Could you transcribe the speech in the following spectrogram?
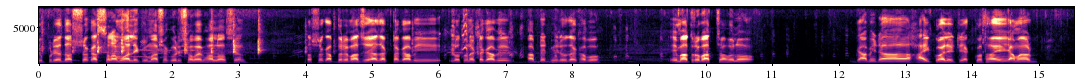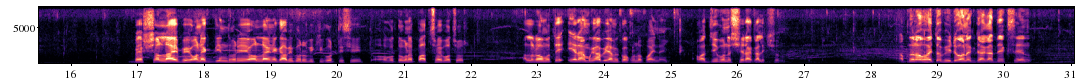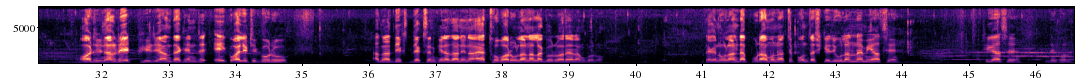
সুপ্রিয় দর্শক, আসসালামু আলাইকুম। আশা করি সবাই ভালো আছেন। দর্শক, আপনাদের মাঝে আজ একটা গাবি, নতুন একটা গাবির আপডেট ভিডিও দেখাবো। এইমাত্র বাচ্চা হলো। গাবিটা হাই কোয়ালিটি এক কথায় আমার ব্যবসার লাইফে অনেক দিন ধরে অনলাইনে গাবি গরু বিক্রি করতেছি অগত মানে পাঁচ ছয় বছর। আল্লাহ রহমতে এরাম গাবি আমি কখনো পাই নাই। আমার জীবনের সেরা কালেকশন আপনারাও হয়তো ভিডিও অনেক জায়গা দেখছেন। অরিজিনাল রেড ফিজিয়ান দেখেন যে এই কোয়ালিটি গরু। আপনারা দেখ- দেখছেন কিনা জানি না। এত বড় উলানালা গরু আর এরাম গরু। দেখেন উলানটা পুরা মনে হচ্ছে পঞ্চাশ কেজি উলান নামি আছে। ঠিক আছে? দেখুন।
